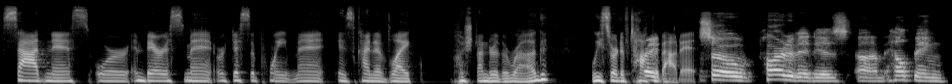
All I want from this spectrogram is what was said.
sadness or embarrassment or disappointment is kind of like pushed under the rug we sort of talk right. about it so part of it is um, helping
